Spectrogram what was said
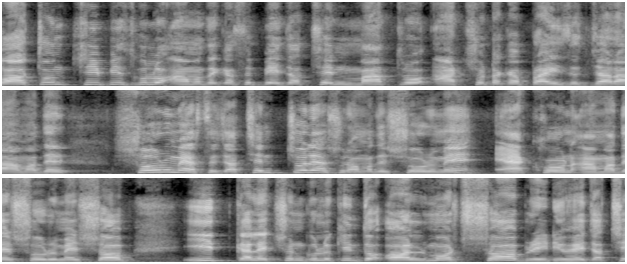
কটন থ্রি পিসগুলো আমাদের কাছে পেয়ে যাচ্ছেন মাত্র আটশো টাকা প্রাইসে যারা আমাদের শোরুমে আসতে যাচ্ছেন, চলে আসুন আমাদের শোরুমে এখন আমাদের শোরুমের সব ঈদ কালেকশনগুলো কিন্তু অলমোস্ট সব রেডি হয়ে যাচ্ছে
